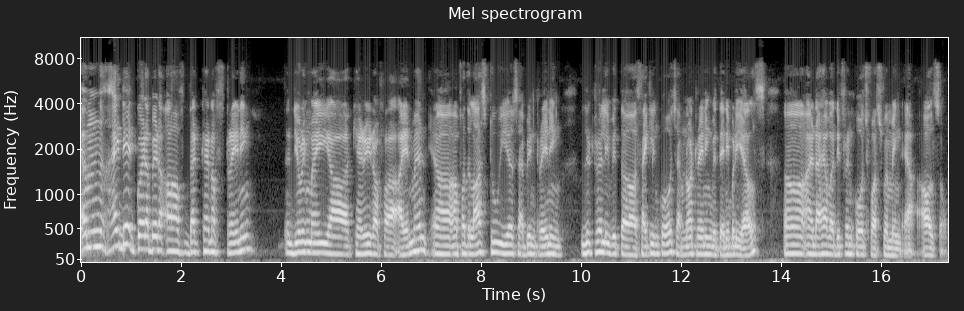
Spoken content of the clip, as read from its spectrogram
Um, I did quite a bit of that kind of training during my uh, career of uh, Ironman. Uh, for the last two years, I've been training literally with a cycling coach. I'm not training with anybody else. Uh, and I have a different coach for swimming uh, also.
